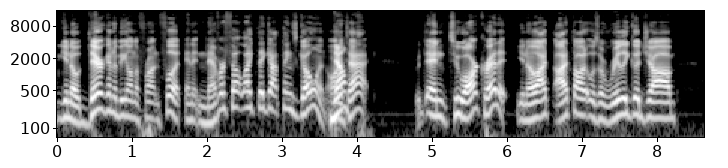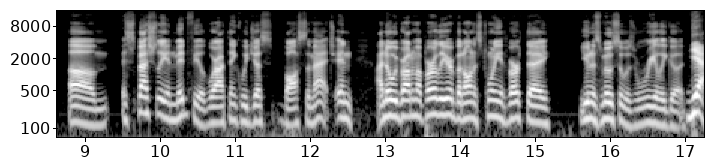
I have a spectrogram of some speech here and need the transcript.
you know they're going to be on the front foot, and it never felt like they got things going on No. attack. And to our credit, you know, I I thought it was a really good job, um, especially in midfield where I think we just bossed the match. And I know we brought him up earlier, but on his 20th birthday, Yunus Musah was really good. Yeah,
